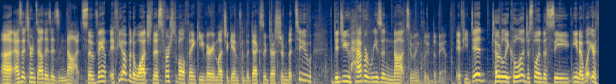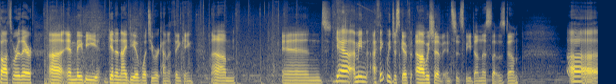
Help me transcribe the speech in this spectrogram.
Uh, as it turns out, it is not. So Vamp, if you happen to watch this, first of all, thank you very much again for the deck suggestion. But two, did you have a reason not to include the Vamp? If you did, totally cool. I just wanted to see, you know, what your thoughts were there uh, and maybe get an idea of what you were kind of thinking. Um, and yeah, I mean, I think we just go, for, uh, we should have instant speed done this. That was dumb. Uh,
